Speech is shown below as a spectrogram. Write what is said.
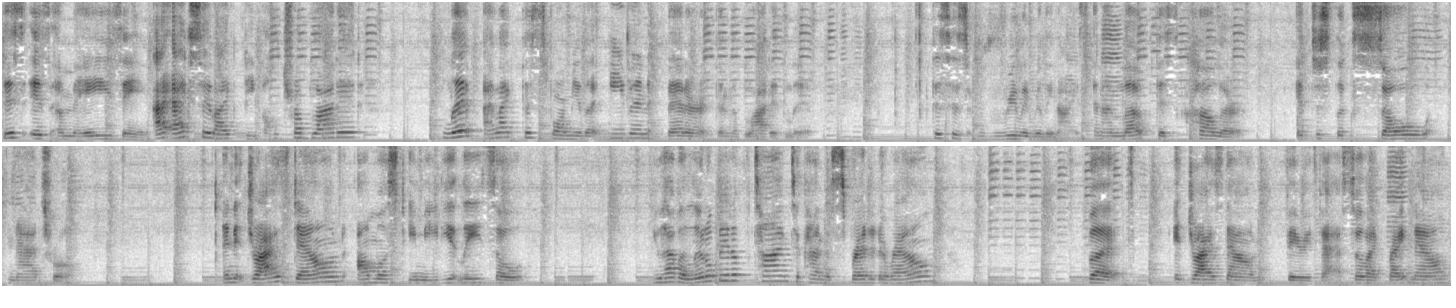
This is amazing. I actually like the ultra blotted lip. I like this formula even better than the blotted lip. This is really, really nice. And I love this color. It just looks so natural. And it dries down almost immediately. So you have a little bit of time to kind of spread it around. But it dries down very fast. So like right now,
